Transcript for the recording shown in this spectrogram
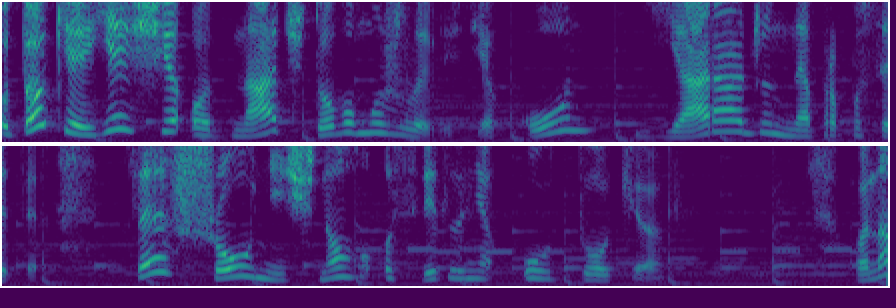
У Токіо є ще одна чудова можливість, яку я раджу не пропустити. Це шоу нічного освітлення у Токіо. Воно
